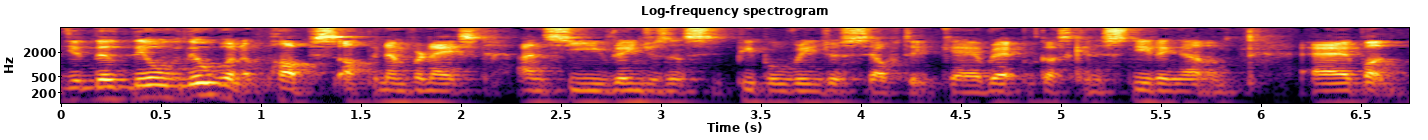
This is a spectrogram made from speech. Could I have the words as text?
They'll, they'll, they'll go into pubs up in Inverness and see Rangers and people, Rangers Celtic uh, replicas kind of sneering at them. Uh, but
